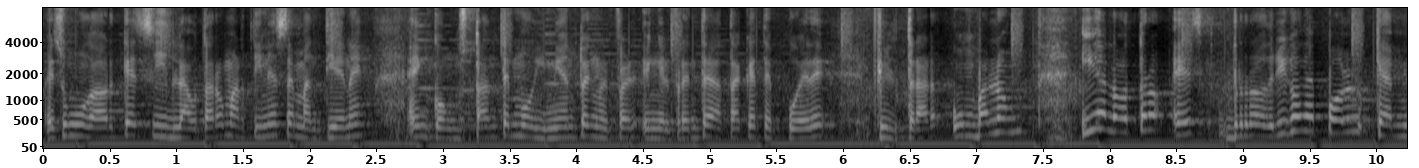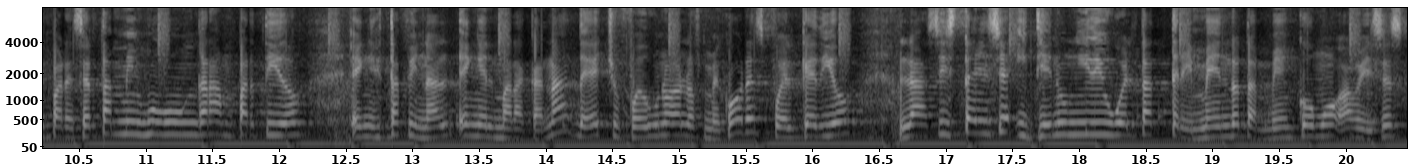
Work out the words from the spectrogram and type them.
Es un jugador que si Lautaro Martínez se mantiene en constante movimiento en el, en el frente de ataque te puede filtrar un balón. Y el otro es Rodrigo de Paul, que a mi parecer también jugó un gran partido en esta final en el Maracaná. De hecho fue uno de los mejores, fue el que dio la asistencia y tiene un ida y vuelta tremendo también como a veces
